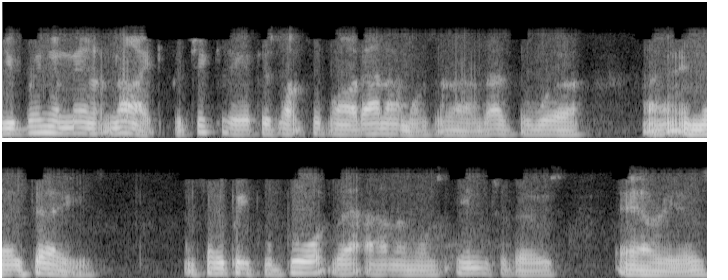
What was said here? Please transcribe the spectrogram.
you bring them in at night, particularly if there's lots of wild animals around, as there were uh, in those days. And so people brought their animals into those areas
